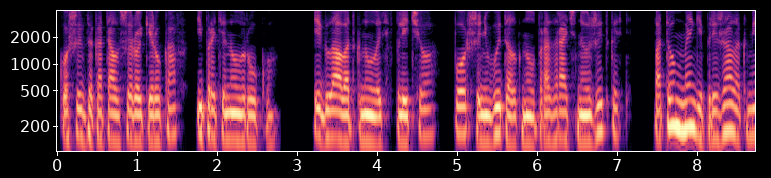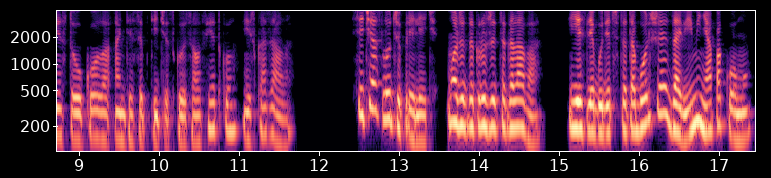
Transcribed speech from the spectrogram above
Коши закатал широкий рукав и протянул руку. Игла воткнулась в плечо, поршень вытолкнул прозрачную жидкость, потом Мэгги прижала к месту укола антисептическую салфетку и сказала. «Сейчас лучше прилечь, может закружиться голова. Если будет что-то большее, зови меня по кому».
